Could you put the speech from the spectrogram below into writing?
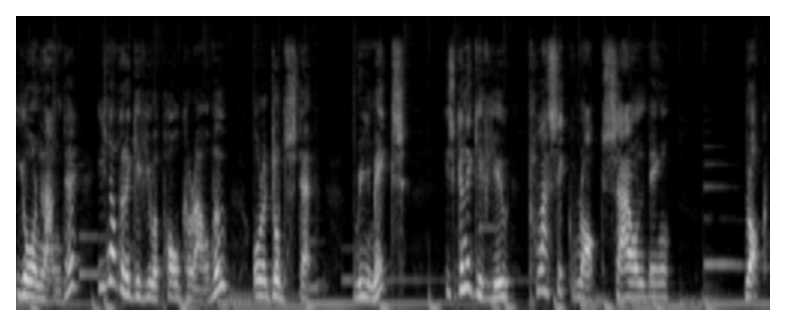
Jorn Lande. He's not going to give you a polka album or a dubstep remix. He's going to give you classic rock sounding rock.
